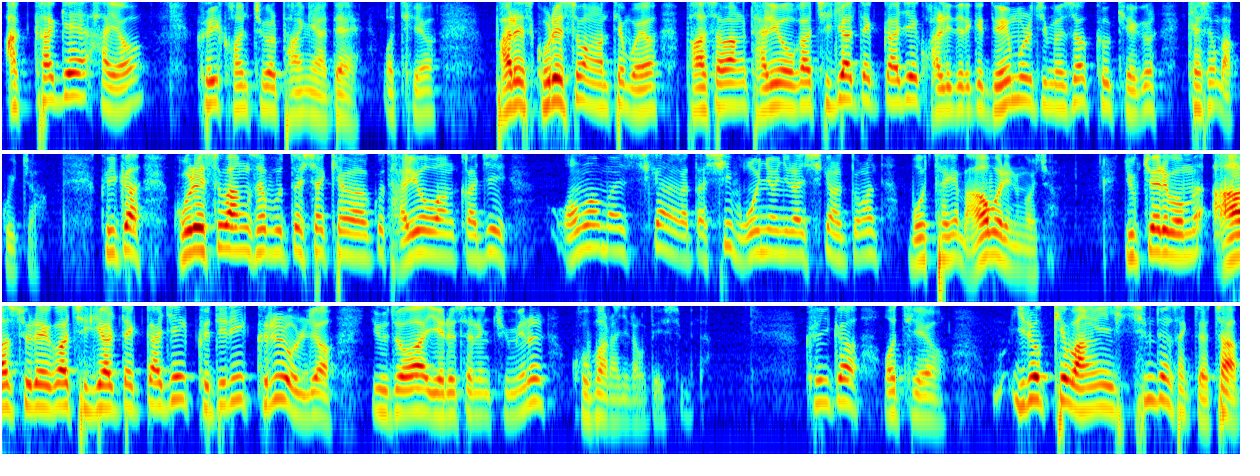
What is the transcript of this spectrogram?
악하게 하여 그의 건축을 방해하되 어떻게 해요? 바레스 고레스 왕한테 뭐예요? 바사 왕 다리오가 즉위할 때까지 관리들에게 뇌물을 주면서 그 계획을 계속 막고 있죠. 그러니까 고레스 왕서부터 시작해 갖고 다리오 왕까지 어마어마한 시간을 갖다 15년이라는 시간을 동안 못하게 막아버리는 거죠. 6절에 보면 아수레가 즉위할 때까지 그들이 글을 올려 유다와 예루살렘 주민을 고발하니라고 되어 있습니다. 그러니까 어떻게 해요? 이렇게 왕이 힘든 상태죠. 자,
